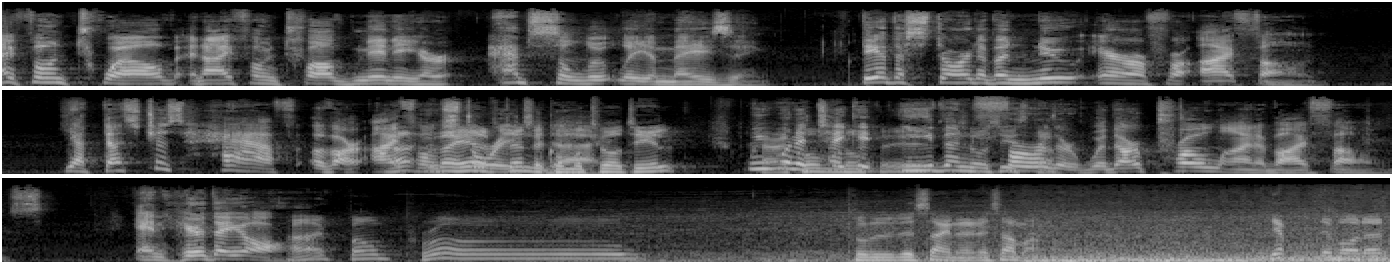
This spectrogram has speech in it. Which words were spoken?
iPhone 12 and iPhone 12 mini are absolutely amazing. They are the start of a new era for iPhone. Yet that's just half of our iPhone det var story hälften. Det kommer today. We want to take it even further with our Pro line of iPhones. And here they are. iPhone Pro. Tror du designen är samma? Japp, det var den.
